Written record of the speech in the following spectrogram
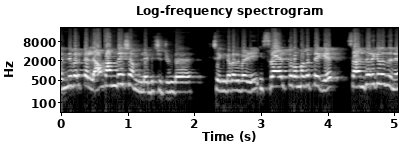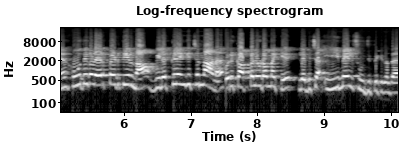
എന്നിവർക്കെല്ലാം സന്ദേശം ലഭിച്ചിട്ടുണ്ട്. ചെങ്കടൽ വഴി ഇസ്രായേൽ തുറമുഖത്തേക്ക് സഞ്ചരിക്കുന്നതിന് ഹൂതികൾ ഏർപ്പെടുത്തിയിരുന്ന വിലക്ക് ലംഘിച്ചെന്നാണ് ഒരു കപ്പലുടമയ്ക്ക് ലഭിച്ച ഇമെയിൽ സൂചിപ്പിക്കുന്നത്.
